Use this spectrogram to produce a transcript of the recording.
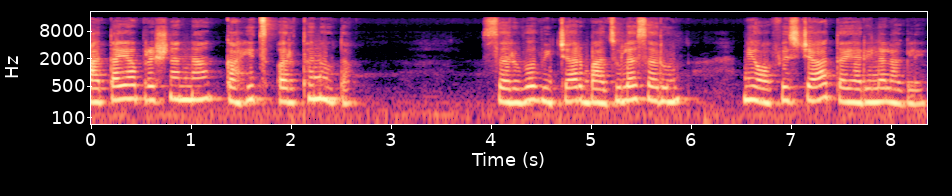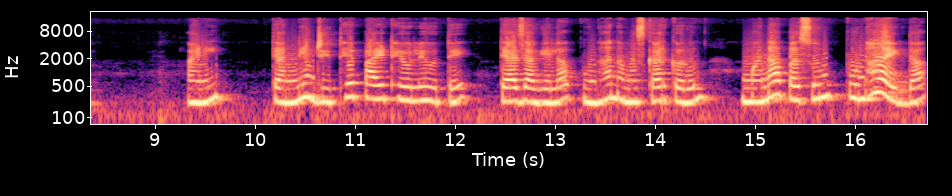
आता या प्रश्नांना काहीच अर्थ नव्हता. सर्व विचार बाजूला सरून मी ऑफिसच्या तयारीला लागले आणि त्यांनी जिथे पाय ठेवले होते त्या जागेला पुन्हा नमस्कार करून मनापासून पुन्हा एकदा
